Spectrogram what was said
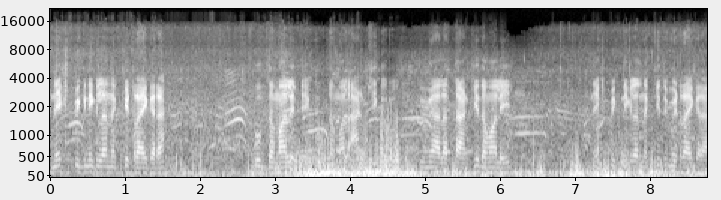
नेक्स्ट पिकनिकला नक्की ट्राय करा. खूप धमाल येते खूप धमाल आणखी करू. तुम्ही आलात तर आणखी धमाल येईल. नेक्स्ट नक्की तुम्ही ट्राय करा.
